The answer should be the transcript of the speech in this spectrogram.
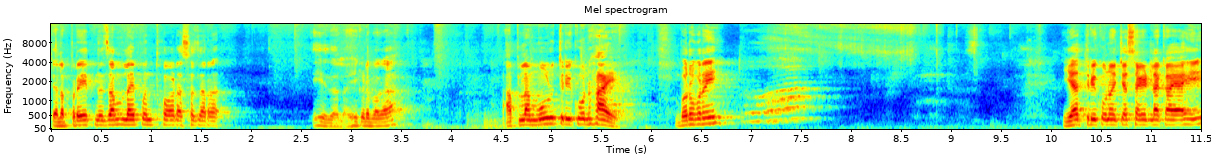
त्याला प्रयत्न जमलाय पण थोडासा जरा हे झाला. इकडे बघा. आपला मूळ त्रिकोण हा आहे बरोबर आहे? या त्रिकोणाच्या साईडला काय आहे?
